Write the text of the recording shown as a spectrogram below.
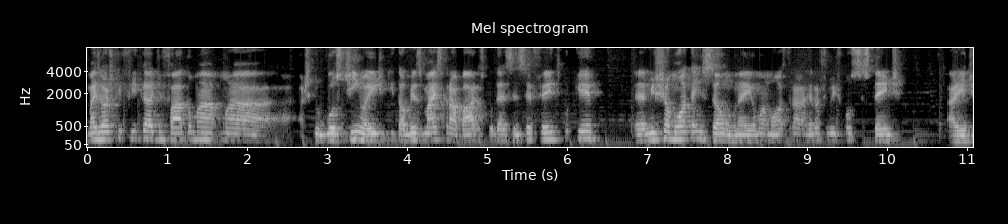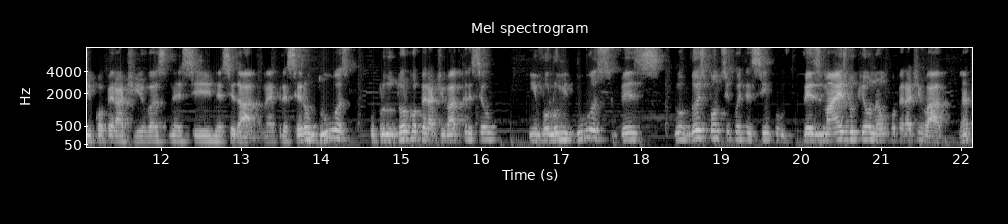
mas eu acho que fica de fato uma, uma acho que o gostinho aí de que talvez mais trabalhos pudessem ser feitos, porque é, me chamou a atenção, né? E uma amostra relativamente consistente aí de cooperativas nesse, nesse dado, né? Cresceram duas, o produtor cooperativado cresceu em volume duas vezes, 2,55 vezes mais do que o não cooperativado, né?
